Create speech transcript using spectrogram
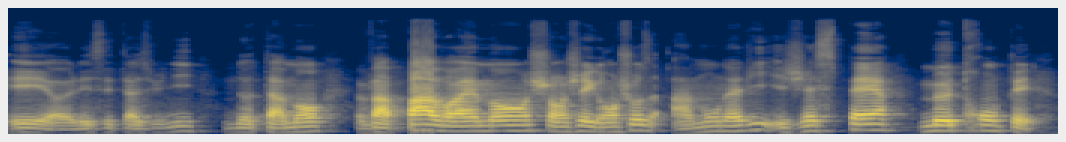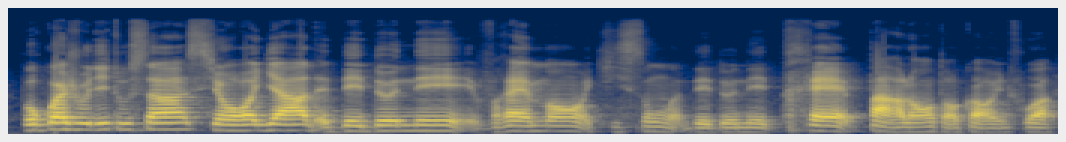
et, euh, les États-Unis notamment, va pas vraiment changer grand-chose à mon avis. J'espère me tromper. Pourquoi je vous dis tout ça? Si on regarde des données vraiment qui sont des données très parlantes, encore une fois,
